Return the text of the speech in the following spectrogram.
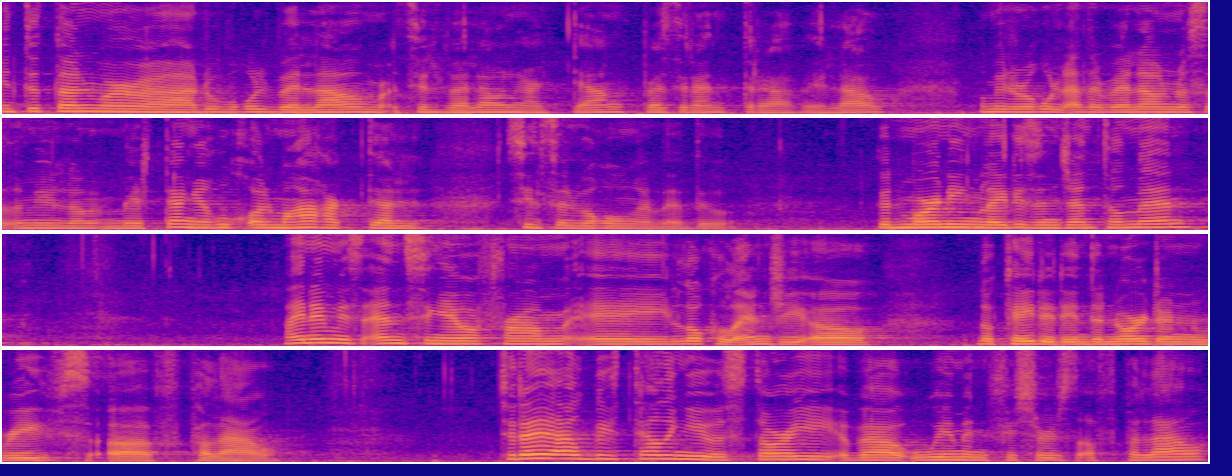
Hintutan mo uh, rubukul belaw, silbelaw ngartiang, President tra belaw. Pamilurukul other belaw, no sa umilo, mertiang yakukol mga kartel, silsilbakong adu. Good morning, ladies and gentlemen. My name is Ann Singeo from a local NGO located in the northern reefs of Palau. Today I'll be telling you a story about women fishers of Palau.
